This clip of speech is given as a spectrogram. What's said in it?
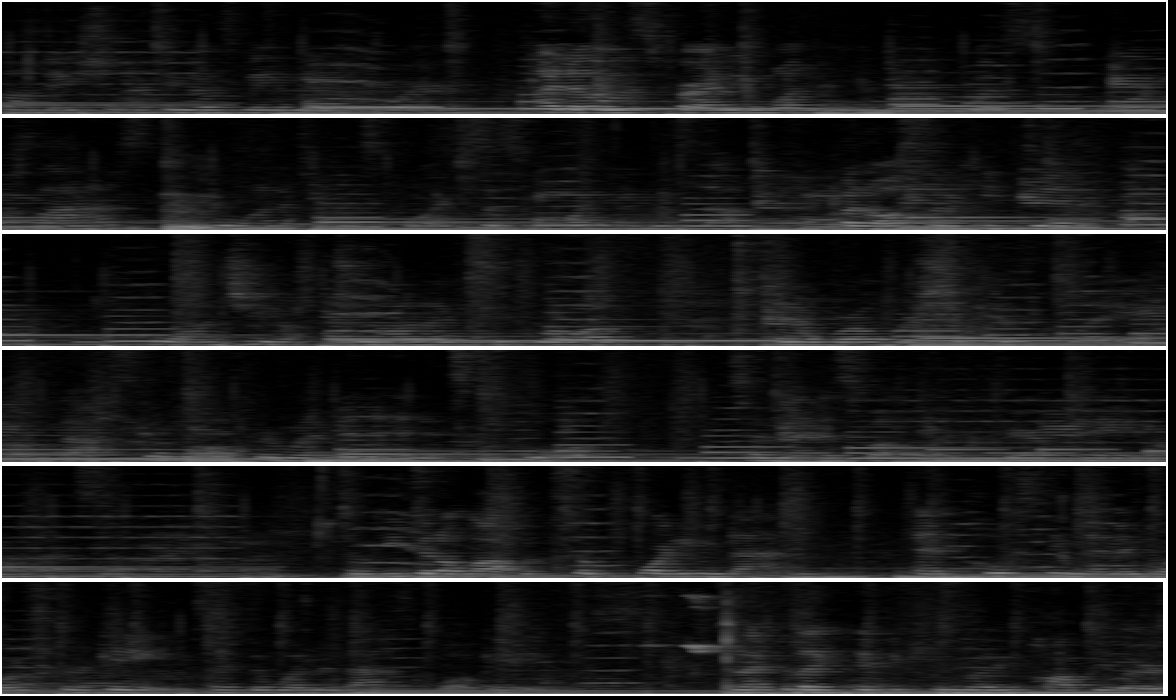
Foundation. I think I was mainly for. I know it was for anyone also he did um, want Gi- Gianna to grow up in a world where she could play basketball for women and it's equal to men as well, like fair pay and all that stuff. So he did a lot with supporting them and hosting them in more of her games, like the women basketball games. And I feel like it became really popular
